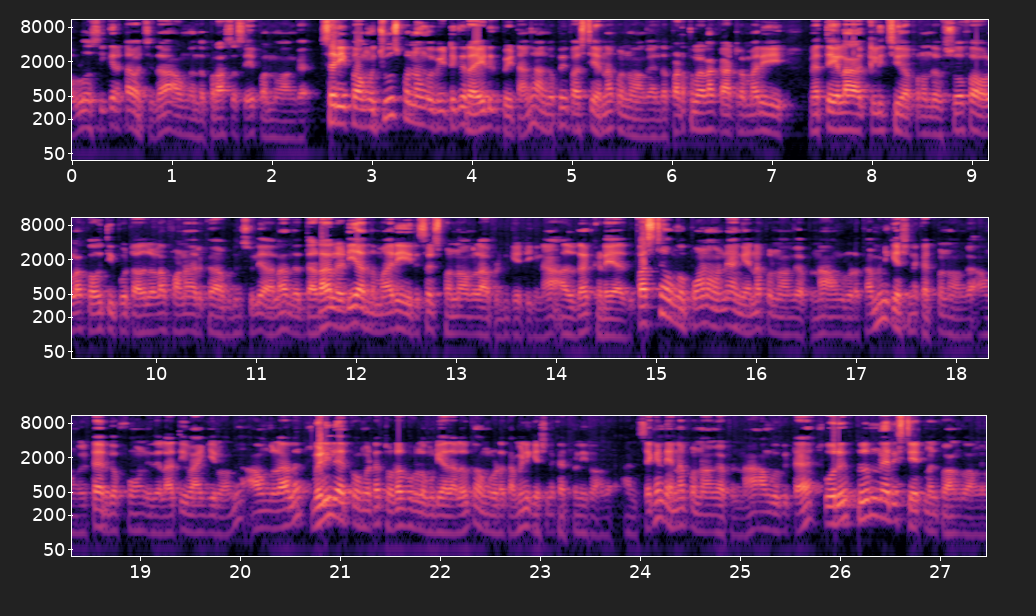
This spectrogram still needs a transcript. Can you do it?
அவ்வளோ சீக்கிரட்டாக வச்சு தான் அவங்க அந்த ப்ராசஸே பண்ணுவாங்க. சரி இப்போ அவங்க சூஸ் பண்ணவங்க வீட்டுக்கு ரைடுக்கு போயிட்டாங்க. அங்கே போய் ஃபஸ்ட்டு என்ன பண்ணுவாங்க? இந்த படத்துலலாம் காட்டுற மாதிரி மெத்தையெல்லாம் கிழிச்சு அப்புறம் இந்த சோஃபாவெல்லாம் கவுத்தி போட்டு அதுலலாம் பணம் இருக்கா அப்படின்னு சொல்லி அதெல்லாம் அந்த தடாலடி அந்த மாதிரி ரிசர்ச் பண்ணுவாங்களா அப்படின்னு கேட்டிங்கன்னா அதுதான் கிடையாது. ஃபஸ்ட்டு அவங்க போன உடனே அங்கே என்ன பண்ணுவாங்க அப்படின்னா அவங்களோட கம்யூனிகேஷனை கட் பண்ணுவாங்க. அவங்ககிட்ட இருக்க ஃபோன் இது எல்லாத்தையும் வாங்கிடுவாங்க அவங்களால வெளியில் இருக்கவங்ககிட்ட தொடர்பு கொள்ள முடியாத அளவுக்கு அவங்களோட கம்யூனிகேஷனை கட் பண்ணிடுவாங்க அண்ட் செகண்ட் என்ன பண்ணுவாங்க அப்படின்னா அவங்ககிட்ட ஒரு ப்ரிலிமினரி ஸ்டேட்மெண்ட் வாங்குவாங்க.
